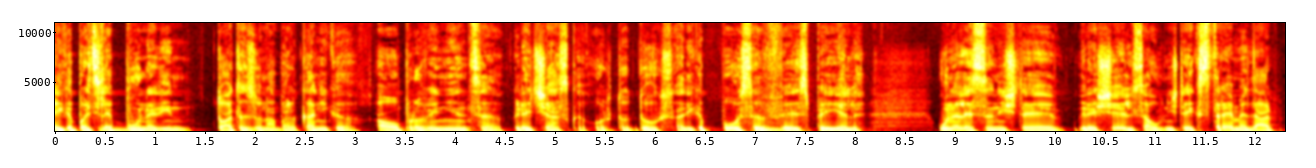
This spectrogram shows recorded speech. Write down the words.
adică părțile bune din toată zona balcanică au o proveniență grecească, ortodox, adică poți să vezi pe ele. Unele sunt niște greșeli sau niște extreme, dar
